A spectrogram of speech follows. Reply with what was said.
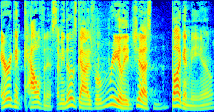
arrogant Calvinists. I mean, those guys were really just bugging me, you know.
